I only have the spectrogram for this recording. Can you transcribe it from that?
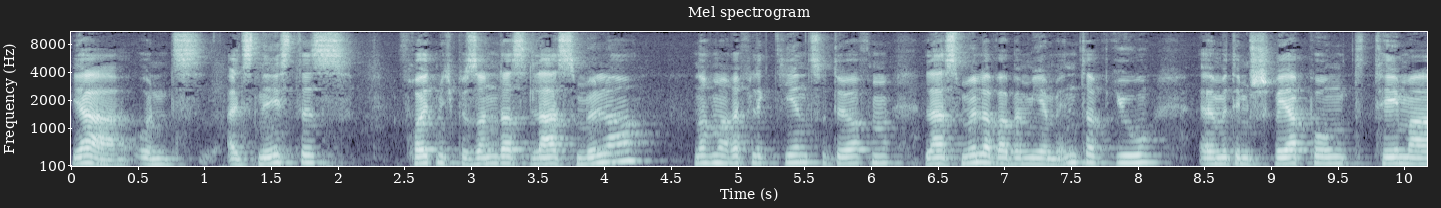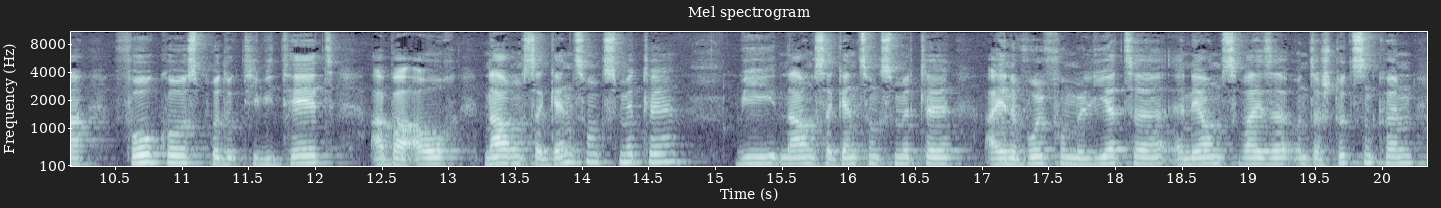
Ja, und als nächstes freut mich besonders Lars Müller nochmal reflektieren zu dürfen. Lars Müller war bei mir im Interview äh, mit dem Schwerpunkt Thema Fokus, Produktivität, aber auch Nahrungsergänzungsmittel, wie Nahrungsergänzungsmittel eine wohlformulierte Ernährungsweise unterstützen können,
